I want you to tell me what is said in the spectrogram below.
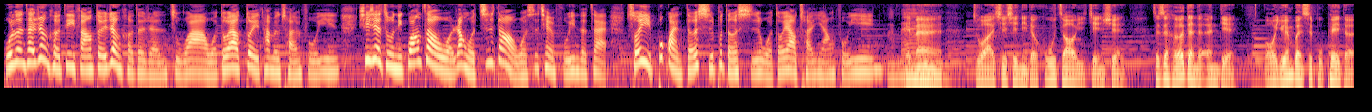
无论在任何地方，对任何的人，主啊，我都要对他们传福音。谢谢主，你光照我，让我知道我是欠福音的债。所以不管得时不得时，我都要传扬福音。阿门。主啊，谢谢你的呼召与拣选，这是何等的恩典！我原本是不配的，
